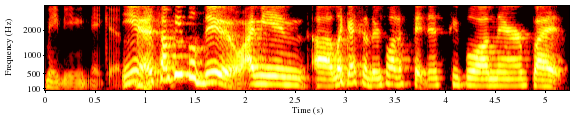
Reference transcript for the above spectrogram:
maybe naked. Yeah, some people do. I mean, uh, like I said, there's a lot of fitness people on there, but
